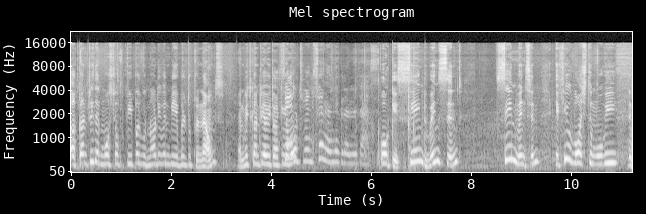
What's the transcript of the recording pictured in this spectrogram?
A country that most of people would not even be able to pronounce. And which country are we talking Saint about? Saint Vincent and the Grenadines. Okay, Saint Vincent. Saint Vincent. If you watch the movie The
